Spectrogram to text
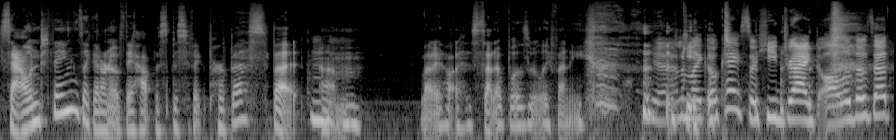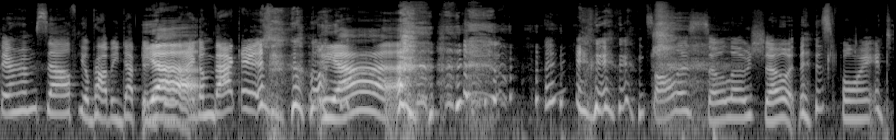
sound things. Like I don't know if they have a specific purpose, but um but I thought his setup was really funny. Yeah, and I'm like, okay, so he dragged all of those out there himself. You'll probably have to Yeah. drag them back in. yeah. it's all a solo show at this point.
